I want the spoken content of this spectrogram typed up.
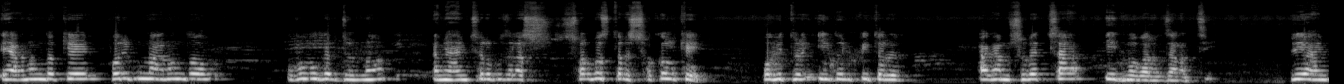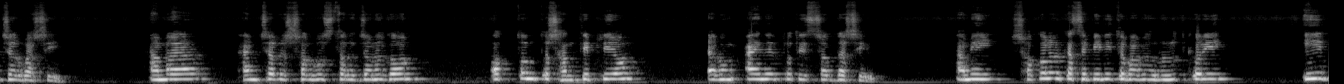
এই আনন্দকে পরিপূর্ণ আনন্দ উপভোগের জন্য আমি হাইমচর উপজেলার সর্বস্তরের সকলকে পবিত্র ঈদ উল ফিতরের আগাম শুভেচ্ছা, ঈদ মোবারক জানাচ্ছি। প্রিয় হাইমচরবাসী আমরা হাইমচরের সর্বস্তরের জনগণ অত্যন্ত শান্তিপ্রিয় এবং আইনের প্রতি শ্রদ্ধাশীল। আমি সকলের কাছে বিনীতভাবে অনুরোধ করি, ঈদ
